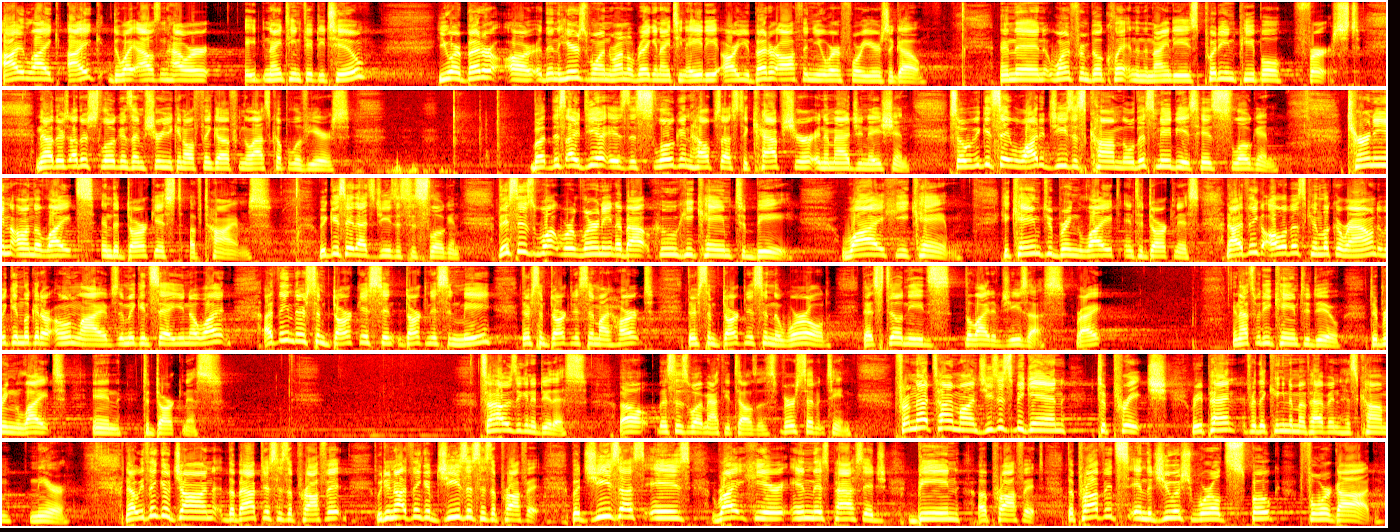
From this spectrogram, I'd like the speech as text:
I like Ike, Dwight Eisenhower, 1952. You are better, or, then here's one, Ronald Reagan, 1980. Are you better off than you were four years ago? And then one from Bill Clinton in the 90s, putting people first. Now, there's other slogans I'm sure you can all think of from the last couple of years. But this idea is this slogan helps us to capture an imagination. So we could say, well, why did Jesus come? Well, this maybe is his slogan turning on the lights in the darkest of times. We could say that's Jesus' slogan. This is what we're learning about who he came to be, why he came. He came to bring light into darkness. Now, I think all of us can look around, we can look at our own lives, and we can say, you know what? I think there's some darkness in, darkness in me, there's some darkness in my heart, there's some darkness in the world that still needs the light of Jesus, right? And that's what he came to do, to bring light into darkness. So, how is he going to do this? Well, this is what Matthew tells us. Verse 17. From that time on, Jesus began to preach Repent, for the kingdom of heaven has come near. Now, we think of John the Baptist as a prophet. We do not think of Jesus as a prophet. But Jesus is right here in this passage being a prophet. The prophets in the Jewish world spoke for God.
